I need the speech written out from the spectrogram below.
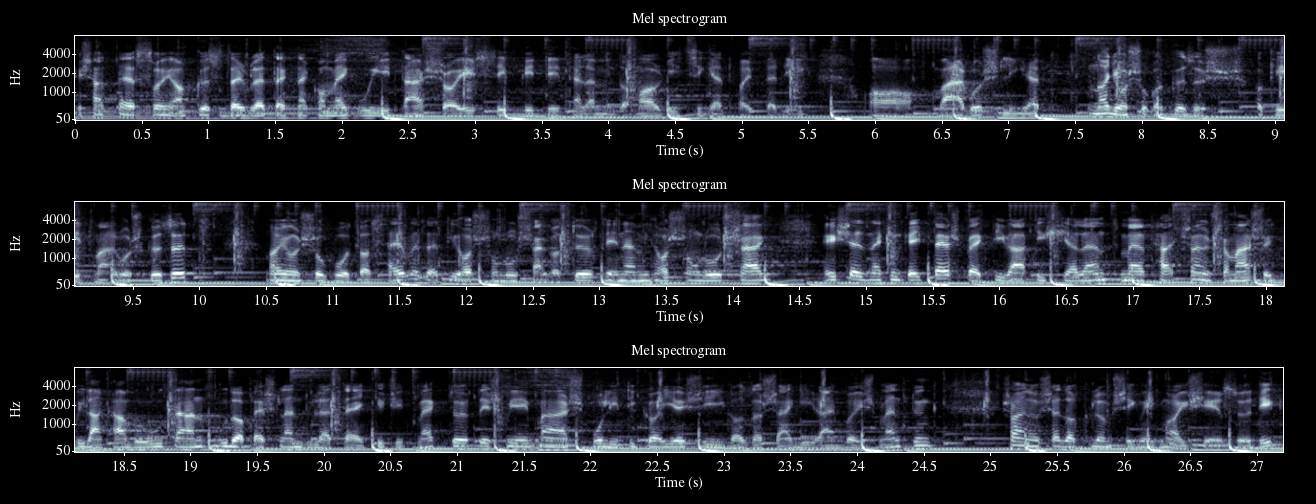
és hát persze olyan közterületeknek a megújítása, megújítása és szépítétele, mint a Margit sziget, vagy pedig a Városliget. Nagyon sok a közös a két város között, nagyon sok volt a szervezeti hasonlóság, a történelmi hasonlóság, és ez nekünk egy perspektívát is jelent, mert hát sajnos a második világháború után Budapest lendülete egy kicsit megtört, és mi más politikai és gazdasági irányba is mentünk. Sajnos ez a különbség még ma is érződik,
